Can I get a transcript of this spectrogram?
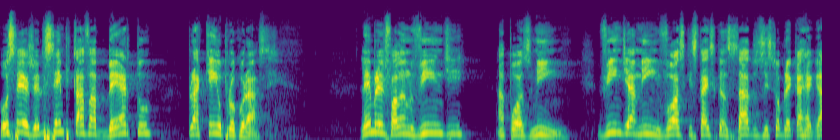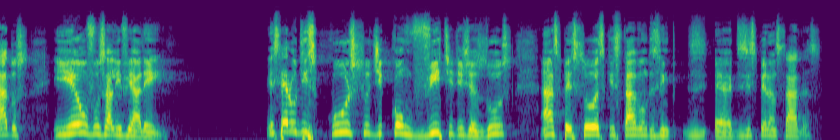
Ou seja, ele sempre estava aberto para quem o procurasse. Lembra ele falando: Vinde após mim, Vinde a mim, vós que estáis cansados e sobrecarregados, e eu vos aliviarei. Esse era o discurso de convite de Jesus às pessoas que estavam é, desesperançadas,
